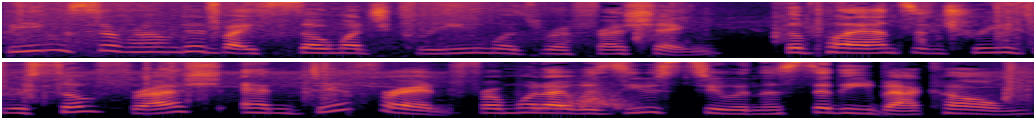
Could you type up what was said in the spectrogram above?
Being surrounded by so much green was refreshing. The plants and trees were so fresh and different from what I was used to in the city back home.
